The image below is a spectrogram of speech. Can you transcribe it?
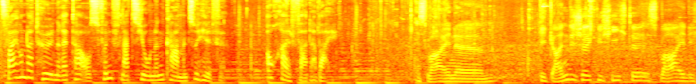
200 Höhlenretter aus fünf Nationen kamen zu Hilfe. Auch Ralf war dabei. Es war eine gigantische Geschichte. Es war eigentlich,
